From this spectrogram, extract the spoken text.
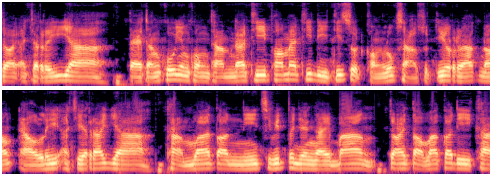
จอยอัจฉริยา แต่ทั้งคู่ยังคงทำหน้าที่พ่อแม่ที่ดีที่สุดของลูกสาวสุดที่รักน้องแอลลี่อัจฉริยา ถามว่าตอนนี้ชีวิตเป็นยังไงบ้าง จอยตอบว่าก็ดีค่ะ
